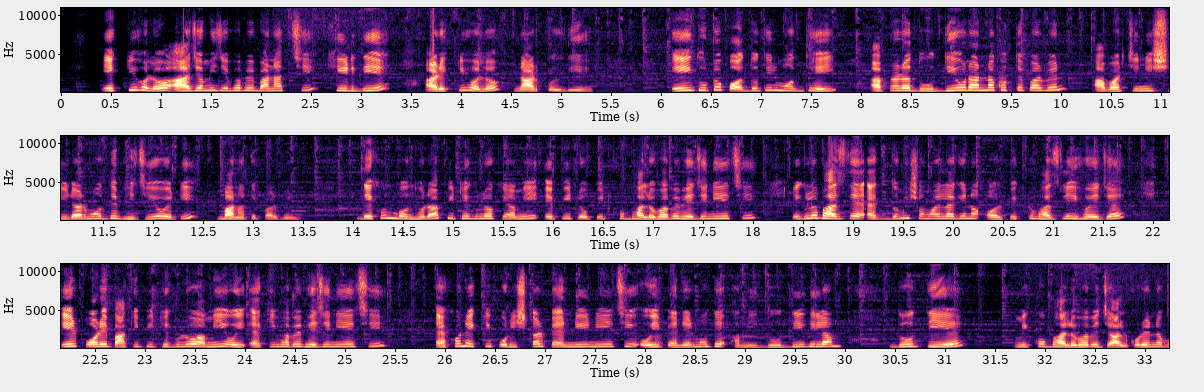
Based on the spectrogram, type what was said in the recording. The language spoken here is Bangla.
একটি হলো, আজ আমি যেভাবে বানাচ্ছি, ক্ষীর দিয়ে, আরেকটি হলো, নারকল দিয়ে। এই দুটো পদ্ধতির মধ্যেই আপনারা দুধ দিয়েও রান্না করতে পারবেন, আবার চিনির শিরার মধ্যে ভিজিয়েও এটি বানাতে পারবেন। দেখুন বন্ধুরা, পিঠেগুলোকে আমি এপিট ওপিট খুব ভালোভাবে ভেজে নিয়েছি। এগুলো ভাজতে একদমই সময় লাগে না, অল্প একটু ভাজলেই হয়ে যায়। এরপরে বাকি পিঠেগুলো আমি ওই একইভাবে ভেজে নিয়েছি। এখন একটি পরিষ্কার প্যান নিয়ে নিয়েছি, ওই প্যানের মধ্যে আমি দুধ দিয়ে দিলাম। দুধ দিয়ে আমি খুব ভালোভাবে জাল করে নেব।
